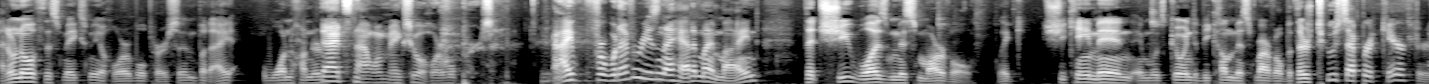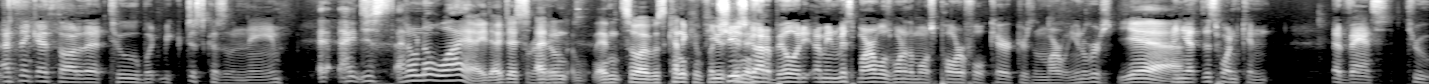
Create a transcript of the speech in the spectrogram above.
I don't know if this makes me a horrible person, but I 100 That's not what makes you a horrible person. I for whatever reason I had in my mind that she was Miss Marvel. Like she came in and was going to become Miss Marvel, but there's two separate characters. I think I thought of that too, but just because of the name. I, I just I don't know why. I, I just I don't and so I was kind of confused. she's and it- got ability. I mean, Miss Marvel is one of the most powerful characters in the Marvel universe, yeah. and yet this one can advance through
